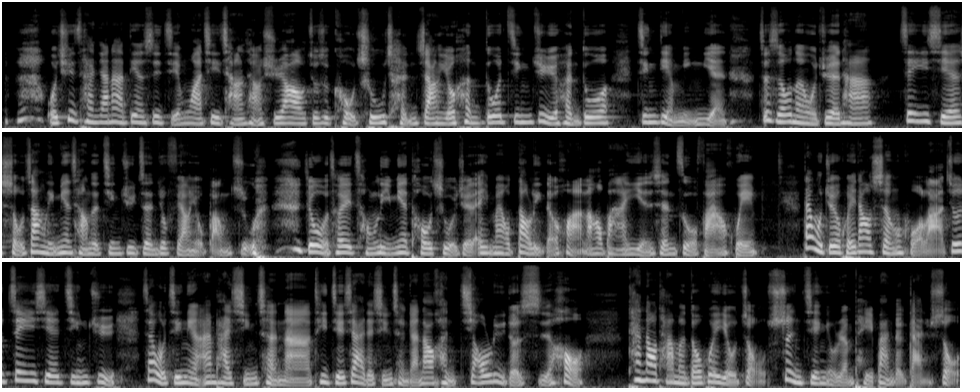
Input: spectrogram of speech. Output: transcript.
我去参加那个电视节目啊，其实常常需要就是口出成章，有很多金句，很多经典名言。这时候呢，我觉得他这一些手账里面藏的金句，真的就非常有帮助。就我可以从里面偷出我觉得诶蛮有道理的话，然后把它延伸做发挥。但我觉得回到生活啦，就是这一些金句，在我今年安排行程啊，替接下来的行程感到很焦虑的时候，看到他们都会有种瞬间有人陪伴的感受，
